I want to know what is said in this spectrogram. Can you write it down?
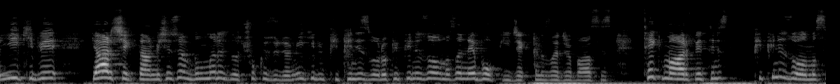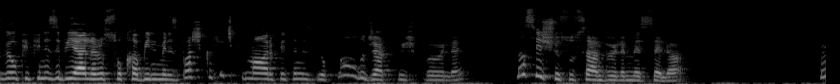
İyi ki bir gerçekten bir şey söyleyeyim bunları da çok üzülüyorum. İyi ki bir pipiniz var. O pipiniz olmasa ne bok yiyecektiniz acaba siz? Tek marifetiniz pipiniz olması ve o pipinizi bir yerlere sokabilmeniz. Başka hiçbir marifetiniz yok. Ne olacak bu iş böyle? Nasıl yaşıyorsun sen böyle mesela? Hı?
